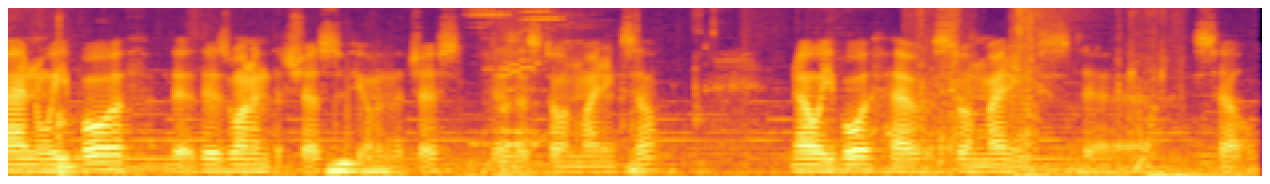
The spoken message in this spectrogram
And we both th there's one in the chest. If you in the chest, there's a stone mining cell. Now we both have a stone mining uh, cell.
